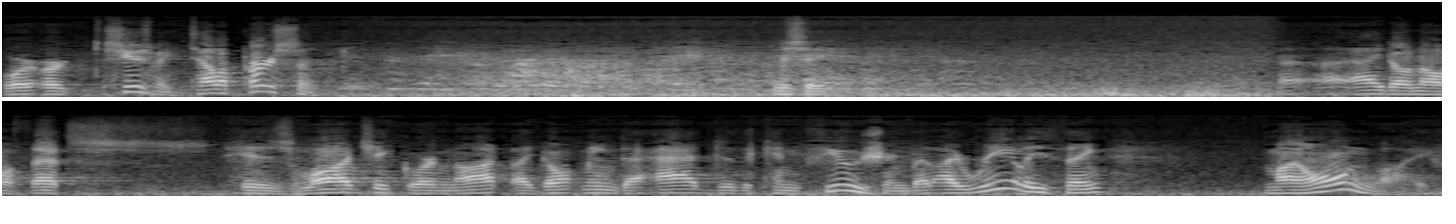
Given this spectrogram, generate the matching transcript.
or, or excuse me, tell a person. You see, I don't know if that's his logic or not. I don't mean to add to the confusion, but I really think my own life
